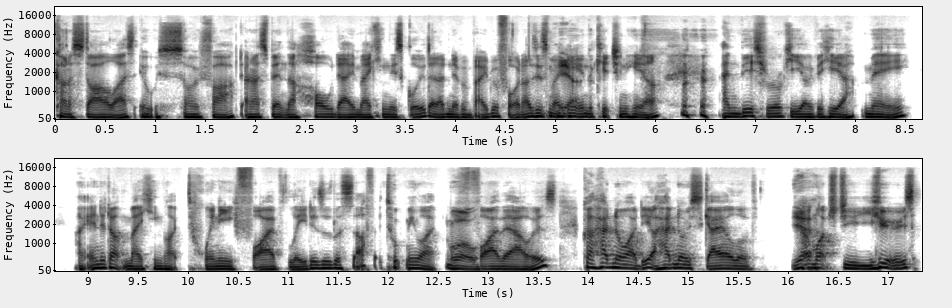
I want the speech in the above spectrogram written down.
kind of stylized. It was so fucked. And I spent the whole day making this glue that I'd never made before. And I was just making Yeah. it in the kitchen here. and this rookie over here, me, I ended up making like 25 liters of the stuff. It took me like Whoa. five hours. 'Cause I had no idea. I had no scale of Yeah. how much do you use.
